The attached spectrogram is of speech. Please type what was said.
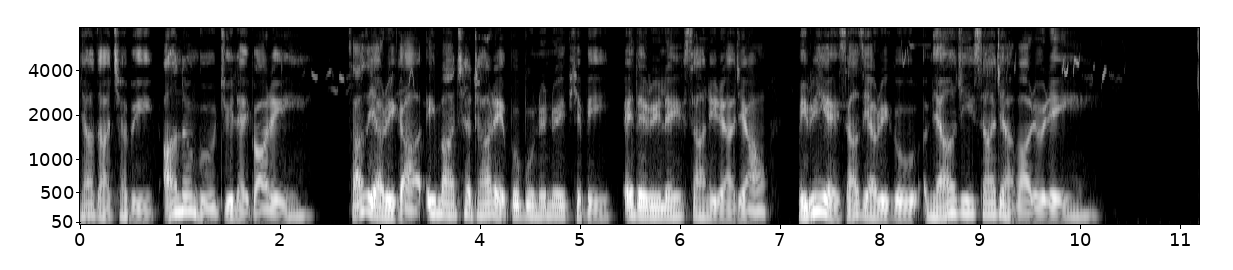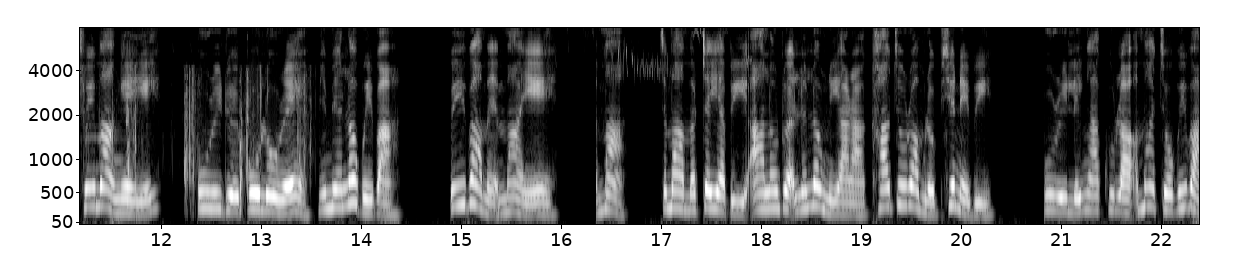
ညသာချက်ပြီးအားလုံးကိုကြွေးလိုက်ပါတယ်စားစရာတွေကအိမ်မှာချက်ထားတဲ့ပူပူနွေ့နွေ့ဖြစ်ပြီးဧည့်သည်တွေလည်းစားနေတာကြောင့် မေရီရဲ့စားစရာတွေကိုအများကြီးစားကြပါတော့တယ်။ချွေးမငယ်ရေပူရီတွေပို့လို့တယ်မြင်မြင်လောက်ပေးပါ။ပေးပါမယ်အမရေ။အမကျမမတက်ရက်ပြီးအားလုံးအတွက်အလွတ်လုံနေရတာခါကျိုးတော့မလို့ဖြစ်နေပြီ။ပူရီလေးငါခုလောက်အမကြော်ပေးပါ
